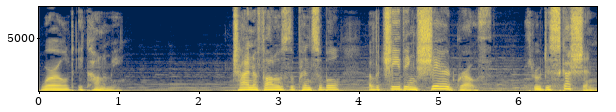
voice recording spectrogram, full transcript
world economy. China follows the principle of achieving shared growth through discussion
